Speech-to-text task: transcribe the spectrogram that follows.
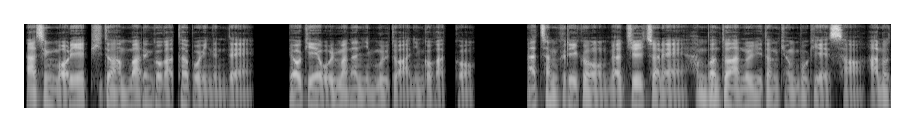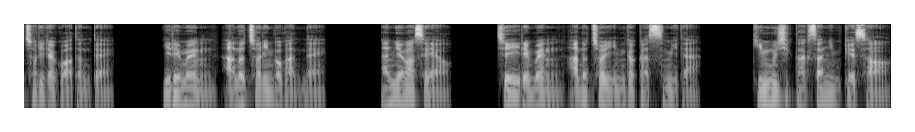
아직 머리에 피도 안 마른 것 같아 보이는데 여기에 올만한 인물도 아닌 것 같고 아참 그리고 며칠 전에 한 번도 안 울리던 경보기에서 안호철이라고 하던데 이름은 안호철인 것 같네. 안녕하세요. 제 이름은 안호철인 것 같습니다. 김무식 박사님께서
